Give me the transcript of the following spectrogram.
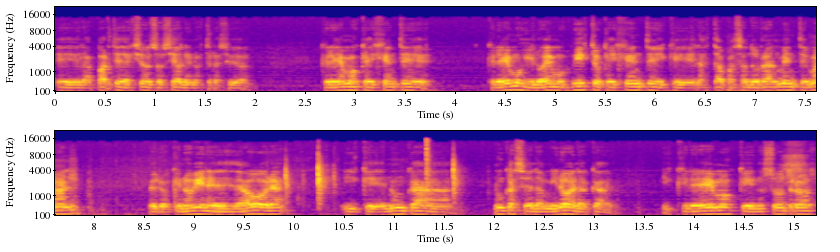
eh, la parte de acción social en nuestra ciudad. Creemos que hay gente, creemos y lo hemos visto, que hay gente que la está pasando realmente mal, pero que no viene desde ahora y que nunca, nunca se la miró a la cara. Y creemos que nosotros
